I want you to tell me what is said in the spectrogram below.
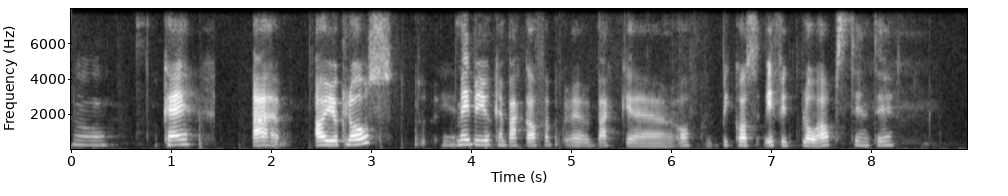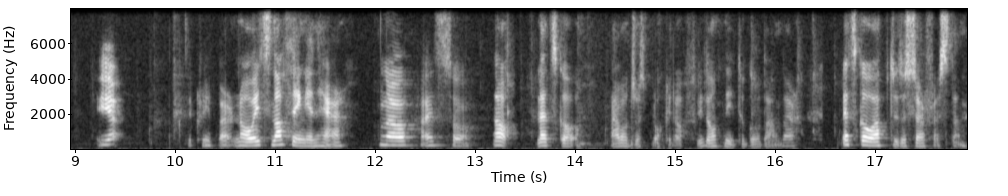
no. Okay. Uh, are you close? Maybe you can back off, uh, back uh, off because if it blow up, Tinty, Yeah. the creeper. No, it's nothing in here. No, I saw. No, let's go. I will just block it off. You don't need to go down there. Let's go up to the surface then.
